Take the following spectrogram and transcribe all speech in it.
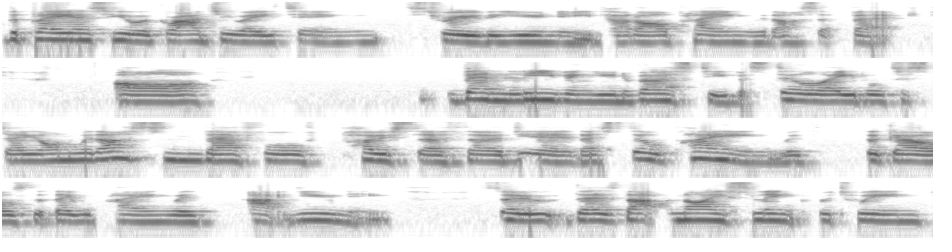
the players who are graduating through the uni that are playing with us at Beck are then leaving university but still able to stay on with us. And therefore post their third year they're still playing with the girls that they were playing with at uni. So there's that nice link between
